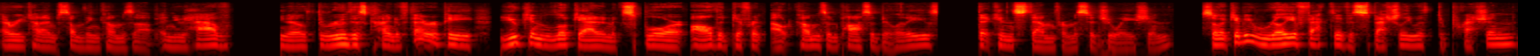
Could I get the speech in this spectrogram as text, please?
every time something comes up. And you have, you know, through this kind of therapy, you can look at and explore all the different outcomes and possibilities that can stem from a situation. So it can be really effective, especially with depression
